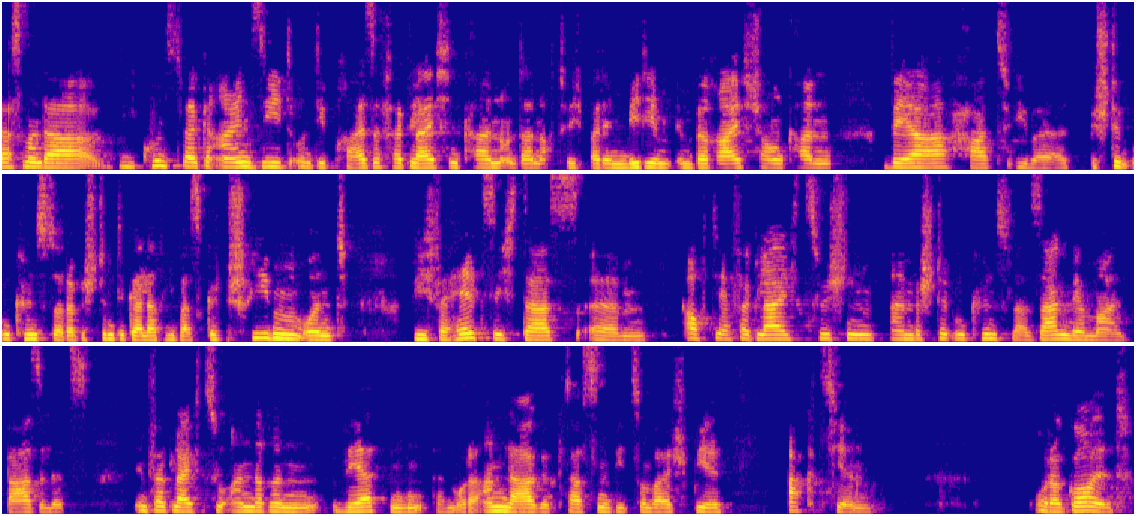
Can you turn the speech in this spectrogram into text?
dass man da die Kunstwerke einsieht und die Preise vergleichen kann und dann natürlich bei den Medien im Bereich schauen kann, wer hat über bestimmten Künstler oder bestimmte Galerie was geschrieben und wie verhält sich das. Ähm, auch der Vergleich zwischen einem bestimmten Künstler, sagen wir mal Baselitz, im Vergleich zu anderen Werten ähm, oder Anlageklassen, wie zum Beispiel Aktien oder Gold,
